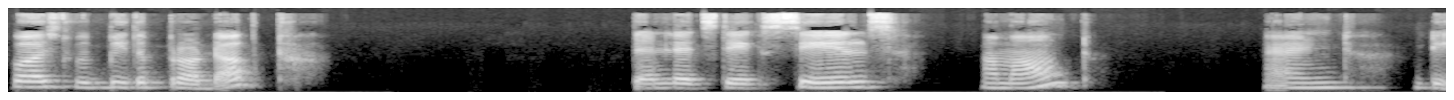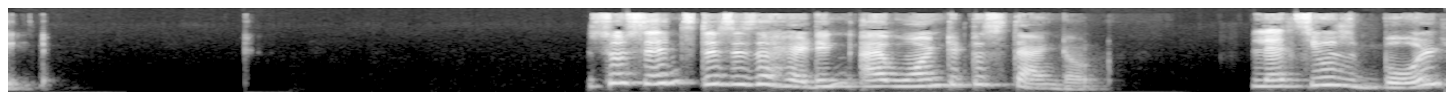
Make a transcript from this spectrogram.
First would be the product. Then let's take sales amount and date. So since this is a heading, I want it to stand out. Let's use bold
